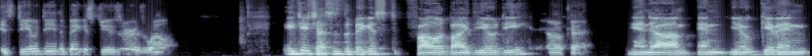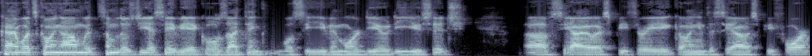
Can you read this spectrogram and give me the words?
is DoD the biggest user as well? HHS is the biggest, followed by DoD. Okay. And um, and you know, given kind of what's going on with some of those GSA vehicles, I think we'll see even more DoD usage of CIOSP3 going into CIOSP4.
